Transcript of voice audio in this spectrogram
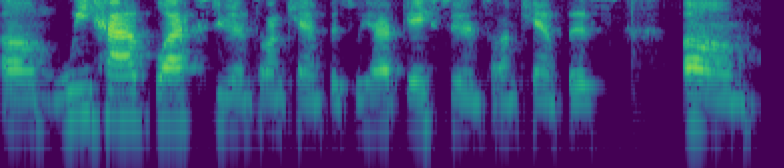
Um, we have black students on campus, we have gay students on campus. Um,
